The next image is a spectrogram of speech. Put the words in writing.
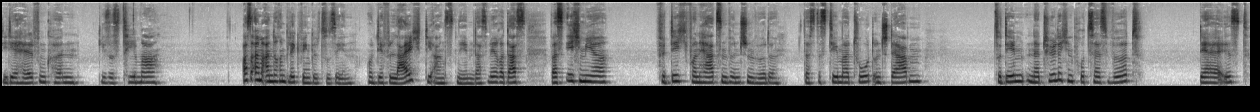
die dir helfen können, dieses Thema aus einem anderen Blickwinkel zu sehen und dir vielleicht die Angst nehmen. Das wäre das, was ich mir für dich von Herzen wünschen würde, dass das Thema Tod und Sterben zu dem natürlichen Prozess wird, der er ist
